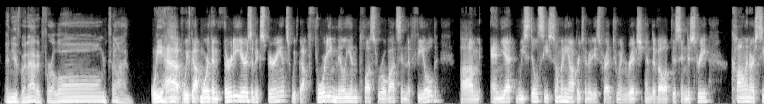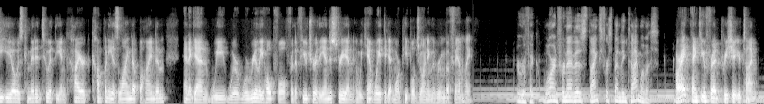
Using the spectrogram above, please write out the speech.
And you've been at it for a long time. We have. We've got more than 30 years of experience. We've got 40 million plus robots in the field. Um, and yet we still see so many opportunities, Fred, to enrich and develop this industry. Colin, our CEO, is committed to it. The entire company is lined up behind him. And again, we we're we're really hopeful for the future of the industry, and, and we can't wait to get more people joining the Roomba family. Terrific. Warren Fernandez, thanks for spending time with us. All right. Thank you, Fred. Appreciate your time.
